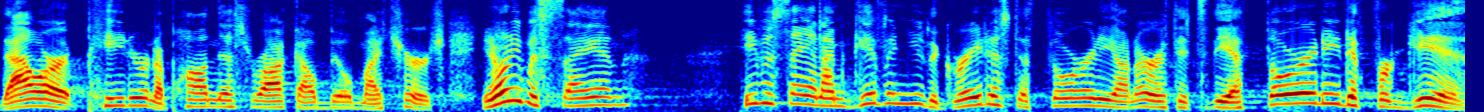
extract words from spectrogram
thou art Peter, and upon this rock I'll build my church. You know what he was saying? He was saying, I'm giving you the greatest authority on earth. It's the authority to forgive,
